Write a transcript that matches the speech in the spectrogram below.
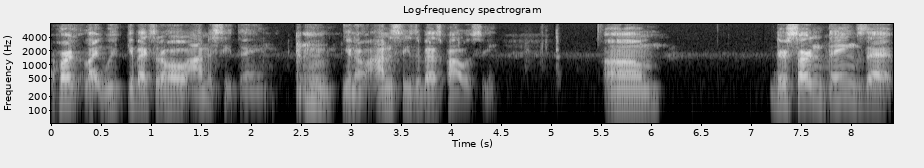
a person like we get back to the whole honesty thing. You know honesty is the best policy. Um there's certain things that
